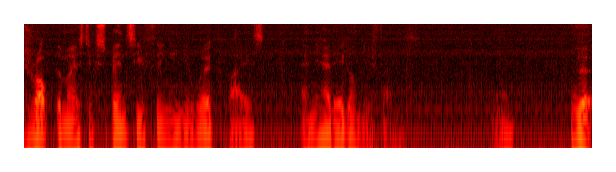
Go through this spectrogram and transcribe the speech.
dropped the most expensive thing in your workplace, and you had egg on your face? the,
